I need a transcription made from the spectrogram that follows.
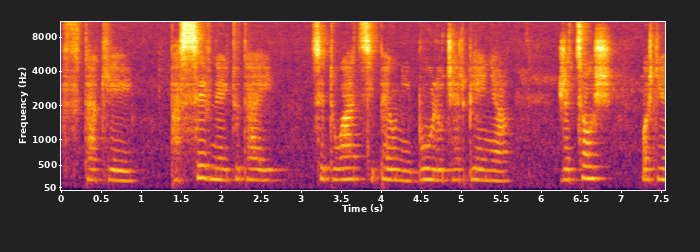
w takiej pasywnej tutaj sytuacji pełni bólu, cierpienia, że coś właśnie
